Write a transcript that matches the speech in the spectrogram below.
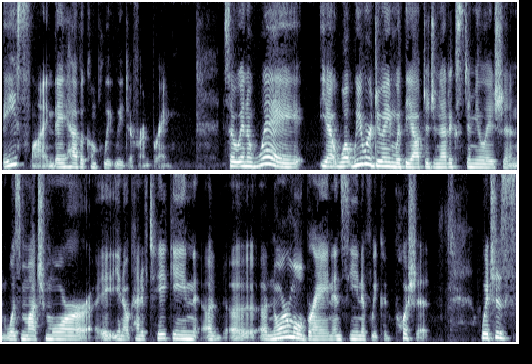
baseline, they have a completely different brain. So, in a way, yeah, what we were doing with the optogenetic stimulation was much more, you know, kind of taking a, a, a normal brain and seeing if we could push it, which is,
